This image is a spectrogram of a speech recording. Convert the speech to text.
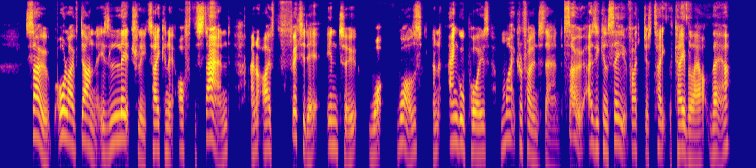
So all I've done is literally taken it off the stand and I've fitted it into what was an Anglepoise microphone stand. So as you can see, if I just take the cable out there,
